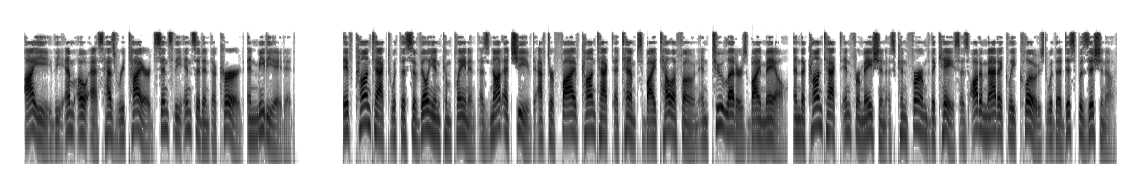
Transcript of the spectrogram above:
i.e. the MOS has retired since the incident occurred and mediated. If contact with the civilian complainant is not achieved after five contact attempts by telephone and two letters by mail, and the contact information is confirmed the case is automatically closed with a disposition of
